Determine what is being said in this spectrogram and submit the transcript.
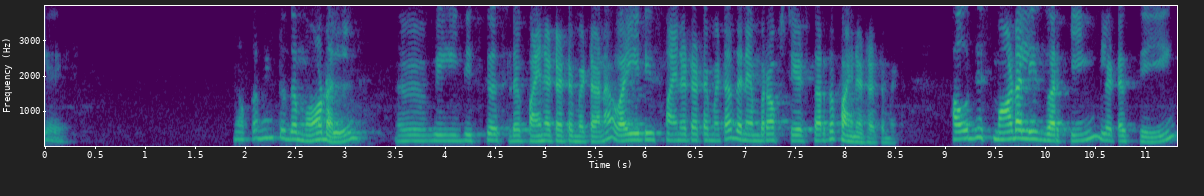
Okay. Now coming to the model, uh, we discussed the finite automata. na? Why it is finite automata? The number of states are the finite automata. How this model is working? Let us see.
